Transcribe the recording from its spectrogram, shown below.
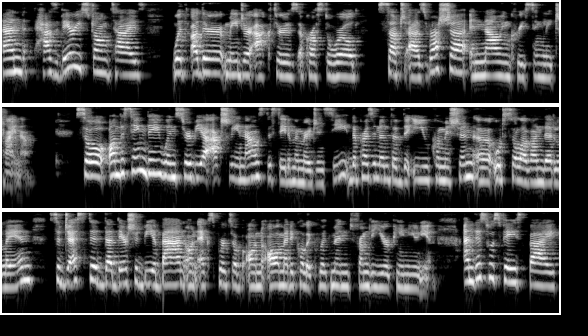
and has very strong ties with other major actors across the world, such as Russia and now increasingly China. So, on the same day when Serbia actually announced the state of emergency, the president of the EU Commission, uh, Ursula von der Leyen, suggested that there should be a ban on exports of on all medical equipment from the European Union. And this was faced by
